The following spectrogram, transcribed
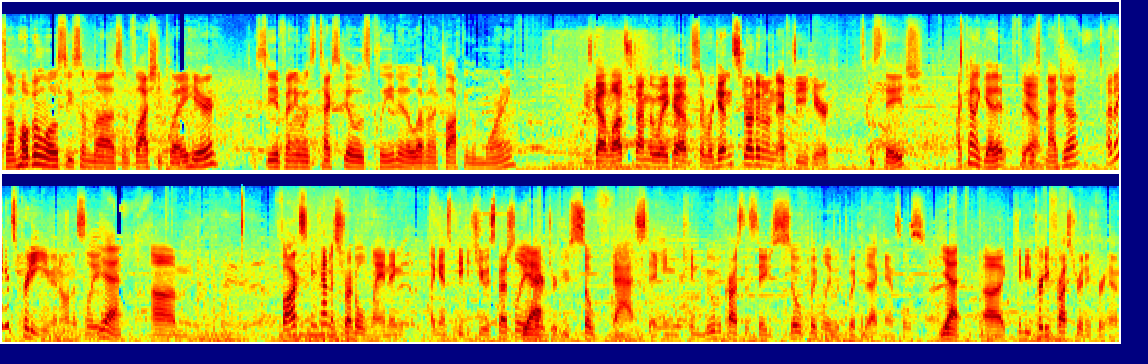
So I'm hoping we'll see some uh, some flashy play here. See if anyone's tech skill is clean at 11 o'clock in the morning. He's got lots of time to wake up, so we're getting started on FD here. It's a good stage. I kind of get it for Yeah. this matchup. I think it's pretty even, honestly. Yeah. Um, Fox can kind of struggle landing against Pikachu, especially Yeah. a character who's so fast and can, can move across the stage so quickly with quick attack cancels. Yeah. Uh, can be pretty frustrating for him.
